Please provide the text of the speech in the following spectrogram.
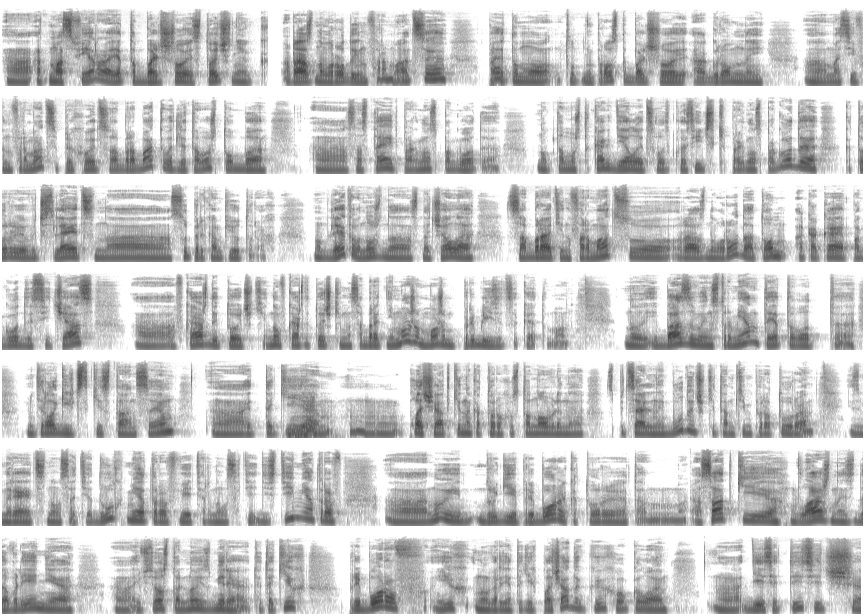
атмосфера — это большой источник разного рода информации, поэтому тут не просто большой, а огромный а, массив информации приходится обрабатывать для того, чтобы а, составить прогноз погоды. Ну, потому что как делается вот классический прогноз погоды, который вычисляется на суперкомпьютерах? Ну, для этого нужно сначала собрать информацию разного рода о том, а какая погода сейчас а, в каждой точке. Ну, в каждой точке мы собрать не можем, можем приблизиться к этому. Ну, и базовые инструменты — это вот э, метеорологические станции, а, это такие угу. площадки, на которых установлены специальные будочки, там температура измеряется на высоте 2 метров, ветер на высоте 10 метров, а, ну и другие приборы, которые там осадки, влажность, давление а, и все остальное измеряют. И таких приборов, их, ну, вернее, таких площадок, их около 10 тысяч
